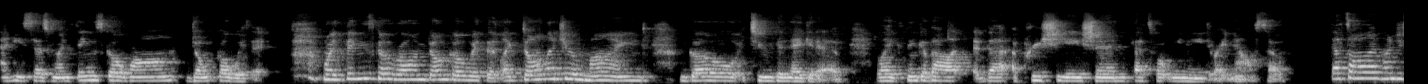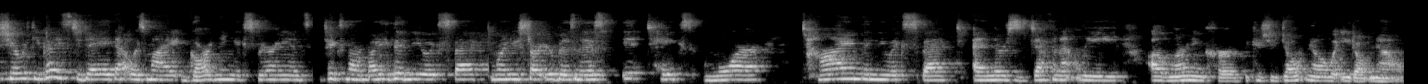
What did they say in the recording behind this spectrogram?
and he says, When things go wrong, don't go with it when things go wrong, don't go with it. Like, don't let your mind go to the negative. Like, think about the appreciation. That's what we need right now. So, that's all I wanted to share with you guys today. That was my gardening experience. It takes more money than you expect when you start your business. It takes more time than you expect. And there's definitely a learning curve because you don't know what you don't know.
